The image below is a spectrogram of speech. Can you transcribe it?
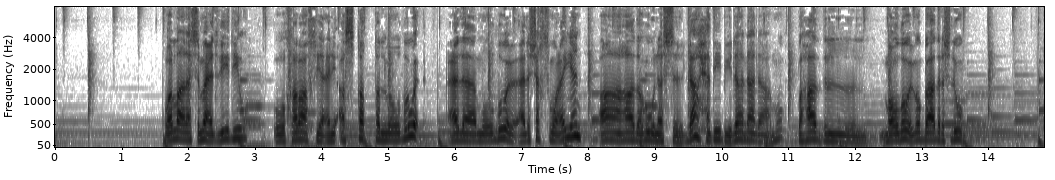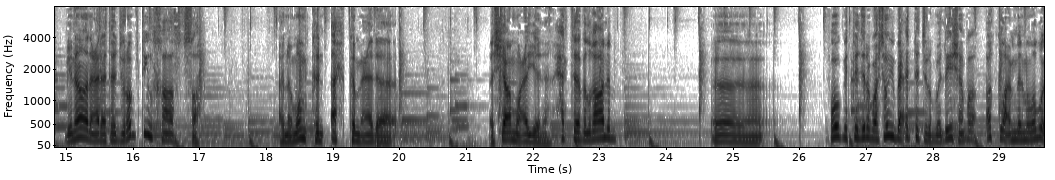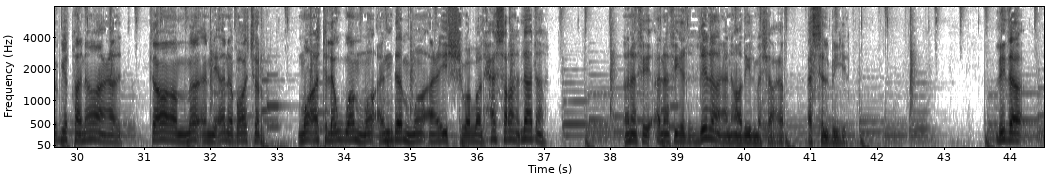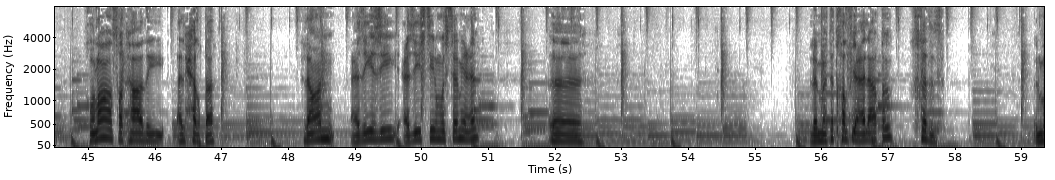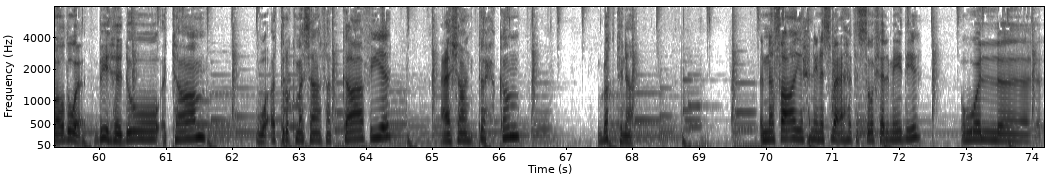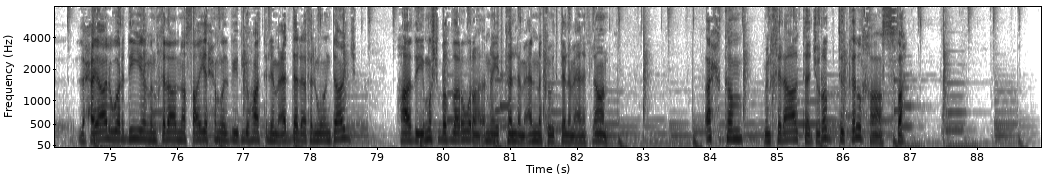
والله أنا سمعت فيديو وخلاص يعني أسقطت الموضوع على موضوع على شخص معين. آه هذا هو نفسه. لا حبيبي لا لا لا مو بهذا الموضوع مو بهذا الأسلوب. بناء على تجربتي الخاصة أنا ممكن أحكم على أشياء معينة. حتى في الغالب فوق التجربة أسوي بعد تجربة ليش؟ أبغى أطلع من الموضوع بقناعة تامة أني أنا باكر. ما أتلوم ما أندم ما أعيش. والله الحسرة. لا لا. أنا في أنا في غنى عن هذه المشاعر السلبية. لذا خلاصة هذه الحلقة. فلان عزيزي عزيزتي المستمعة أه لما تدخل في علاقة خذ. الموضوع بهدوء تام واترك مسافة كافية عشان تحكم باقتناع. النصائح اللي نسمعها في ال social media والحياة الوردية من خلال نصايحهم والفيديوهات اللي معدلة في المونتاج هذه مش بالضرورة إنه يتكلم عنك ويتكلم عن فلان. أحكم من خلال تجربتك الخاصة.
